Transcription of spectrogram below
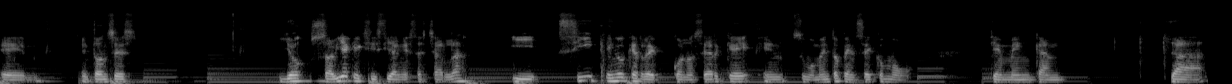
Em, entonces, yo sabía que existían estas charlas y sí tengo que reconocer que en su momento pensé como que me encantaría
